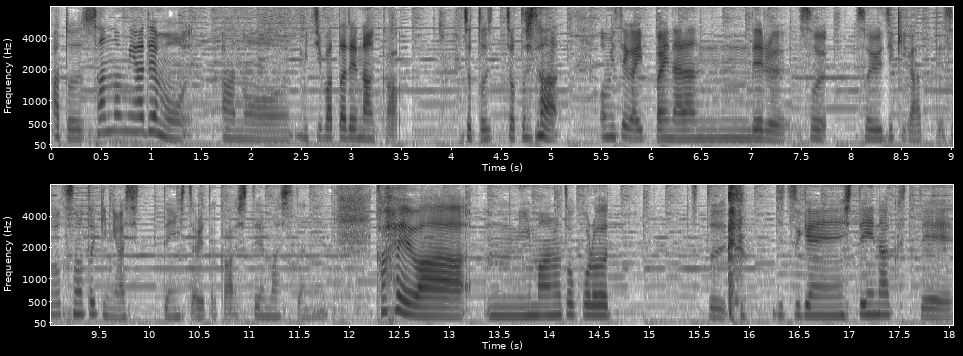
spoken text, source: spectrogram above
あと三宮でもあの道端でなんかちょっとちょっとしたお店がいっぱい並んでるそうそういう時期があってそその時には出店したりとかしてましたね。カフェは、うん、今のところちょっと実現していなくて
